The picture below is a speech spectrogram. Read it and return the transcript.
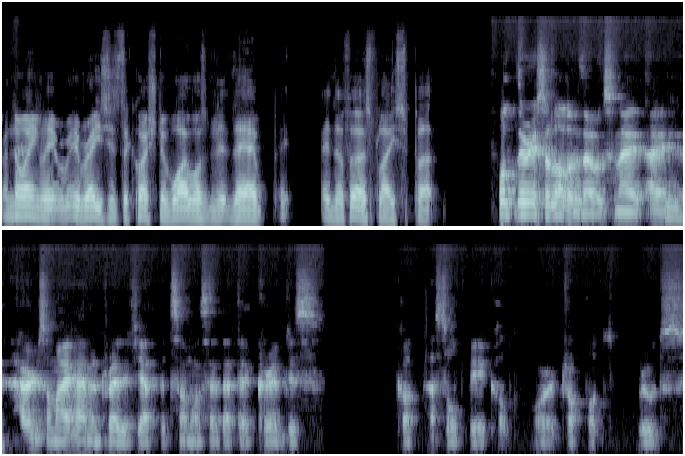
annoyingly, it, it raises the question of why wasn't it there in the first place? But Well, there is a lot of those, and I, I Mm. heard some. I haven't read it yet, but someone said that the Charybdis got assault vehicle or drop pod routes,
